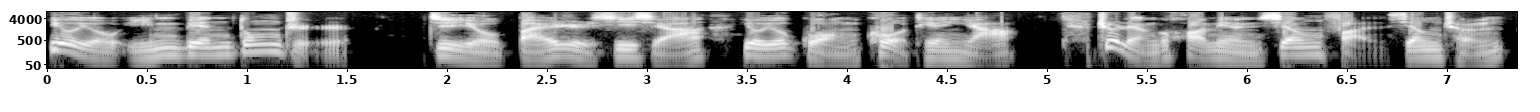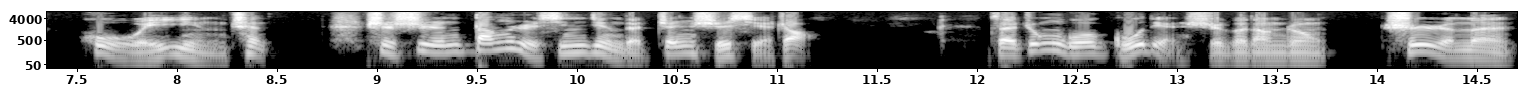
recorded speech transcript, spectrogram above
又有银鞭东指；既有白日西霞，又有广阔天涯。这两个画面相反相成。互为映衬，是诗人当日心境的真实写照。在中国古典诗歌当中，诗人们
